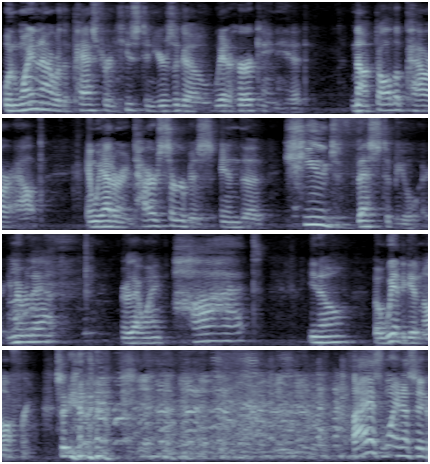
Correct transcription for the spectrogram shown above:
when Wayne and I were the pastor in Houston years ago, we had a hurricane hit, knocked all the power out, and we had our entire service in the huge vestibule. You remember that? Remember that, Wayne? Hot, you know, but we had to get an offering. So I asked Wayne, I said,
